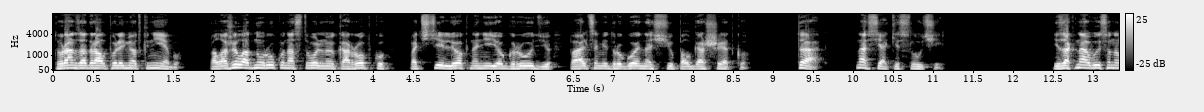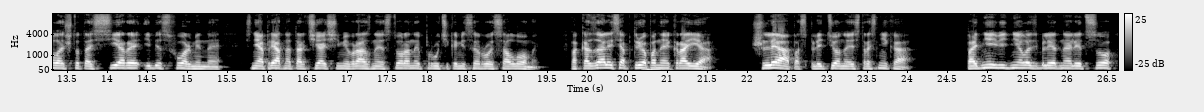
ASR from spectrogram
Туран задрал пулемет к небу, положил одну руку на ствольную коробку, почти лег на нее грудью, пальцами другой нащупал гашетку. Так, на всякий случай. Из окна высунулось что-то серое и бесформенное, с неопрятно торчащими в разные стороны прутиками сырой соломы. Показались обтрепанные края. Шляпа, сплетенная из тростника. Под ней виднелось бледное лицо,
